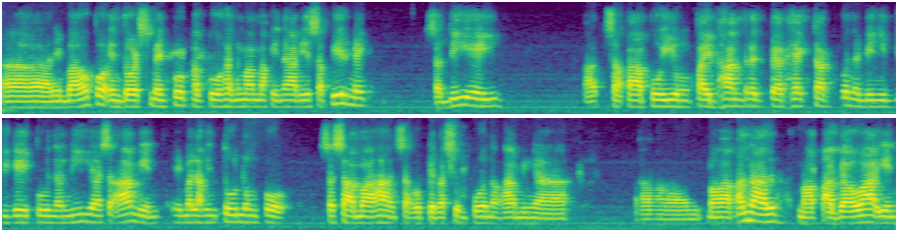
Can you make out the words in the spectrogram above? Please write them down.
Ah, halimbawa po, endorsement po, pagkuha ng mga makinarya sa PhilMec, sa DA at saka po yung 500 per hectare po na binibigay po ng NIA sa amin ay malaking tulong po sa samahan sa operasyon po ng aming ah, ah, mga kanal, mga pagawain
